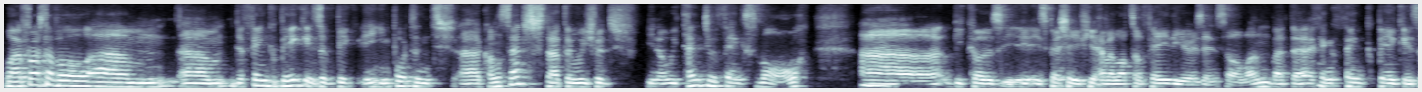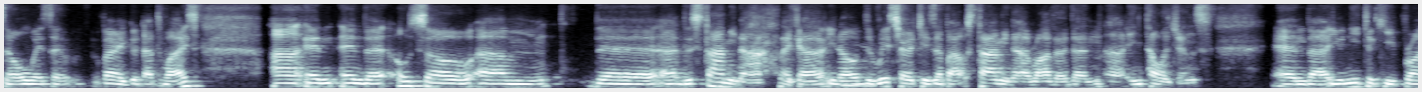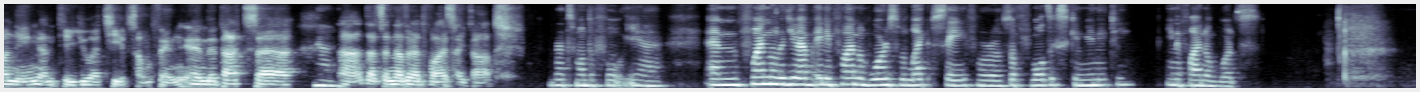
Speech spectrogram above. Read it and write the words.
Well, first of all, um, um, the think big is a big important uh, concept that we should, you know, we tend to think small. Uh, because especially if you have a lot of failures and so on. But uh, I think think big is always a very good advice. Uh, and and uh, also um, the uh, the stamina like uh, you know the research is about stamina rather than uh, intelligence. And uh, you need to keep running until you achieve something. And that's uh, yeah. Uh, that's another advice i got. That's wonderful yeah. And finally do you have any final words would like to say for soft robotics community? In the final words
